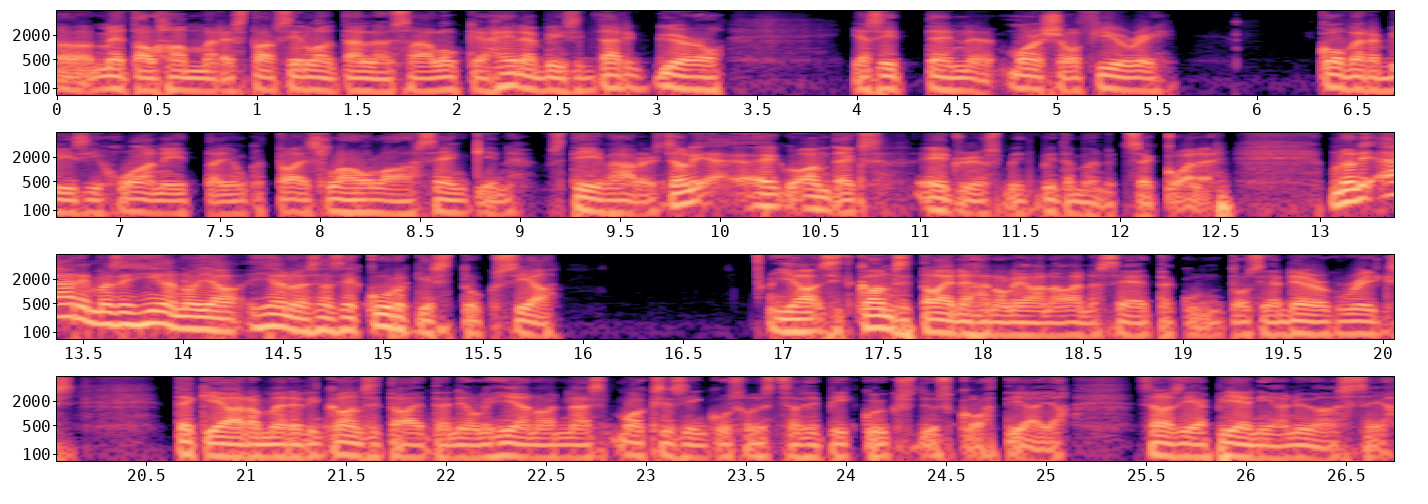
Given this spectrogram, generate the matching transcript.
äh, Metal Hammerista silloin tällöin saa lukea heidän biisin That Girl ja sitten Marshall Fury cover-biisi Juanita, jonka taisi laulaa senkin Steve Harris. Se oli, anteeksi, Adrian Smith, mitä mä nyt sekoilen. Mutta oli äärimmäisen hienoja, hienoja sellaisia kurkistuksia. Ja sitten kansitaidehan oli aina, aina se, että kun tosiaan Derek Riggs teki Iron Maidenin kansitaiteen, niin oli hienoa, että näissä maksisinkuissa oli sellaisia pikku yksityiskohtia ja sellaisia pieniä nyansseja.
